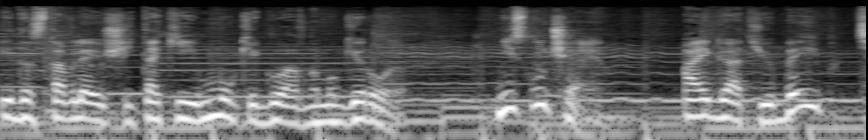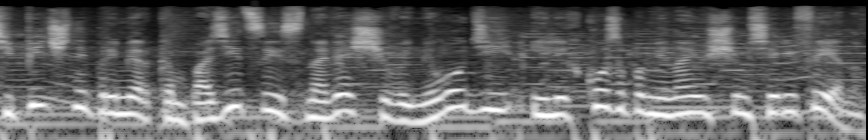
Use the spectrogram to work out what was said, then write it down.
и доставляющий такие муки главному герою, не случайен. I Got You Babe — типичный пример композиции с навязчивой мелодией и легко запоминающимся рефреном,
